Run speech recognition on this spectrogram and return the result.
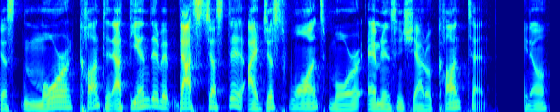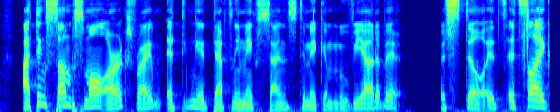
Just more content. At the end of it, that's just it. I just want more Eminence and Shadow content. You know? I think some small arcs, right? I think it definitely makes sense to make a movie out of it. But still, it's it's like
